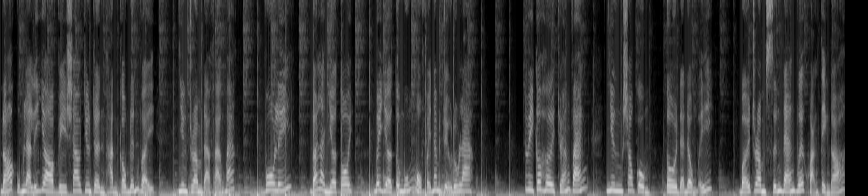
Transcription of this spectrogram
Đó cũng là lý do vì sao chương trình thành công đến vậy. Nhưng Trump đã phản bác, vô lý, đó là nhờ tôi, bây giờ tôi muốn 1,5 triệu đô la. Tuy có hơi choáng váng, nhưng sau cùng tôi đã đồng ý, bởi Trump xứng đáng với khoản tiền đó.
